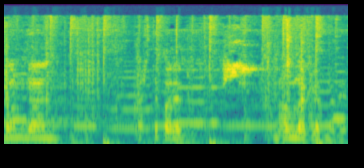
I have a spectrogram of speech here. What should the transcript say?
বনগাং আসতে পারেন। ভালো লাগবে আপনাদের।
